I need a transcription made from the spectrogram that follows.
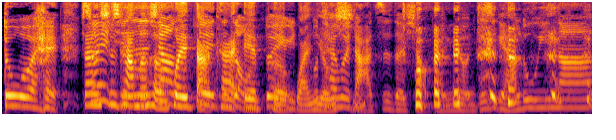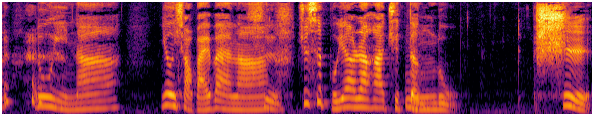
对，但是他们很会打开 app 对于不太会打字的小朋友，你就是给他录音啊、录影啊，用小白板啊，是就是不要让他去登录。嗯、是，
